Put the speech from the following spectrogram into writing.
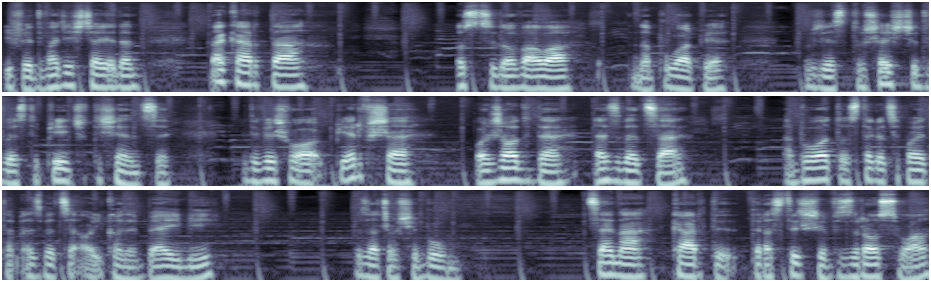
FIFA 21, ta karta oscylowała na pułapie 26-25 tysięcy. Gdy wyszło pierwsze porządne SBC, a było to z tego co pamiętam SBC o ikonę Baby, zaczął się boom. Cena karty drastycznie wzrosła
